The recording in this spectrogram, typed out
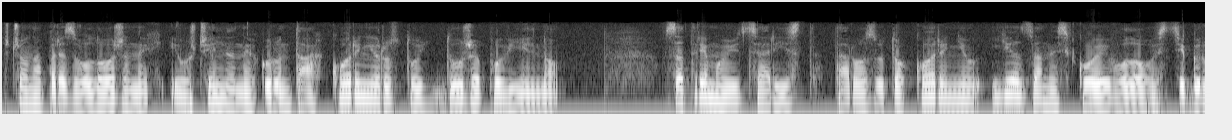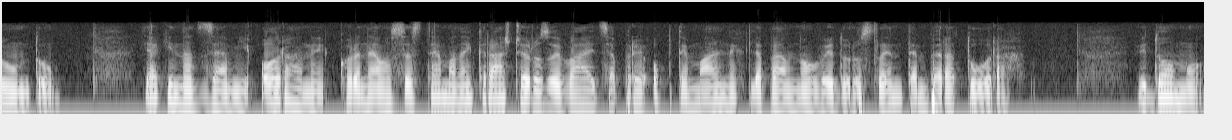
що на призволожених і ущільнених ґрунтах корені ростуть дуже повільно. Затримується ріст та розвиток коренів і за низької вологості ґрунту. Як і надземні органи, коренева система найкраще розвивається при оптимальних для певного виду рослин температурах. Відомо,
